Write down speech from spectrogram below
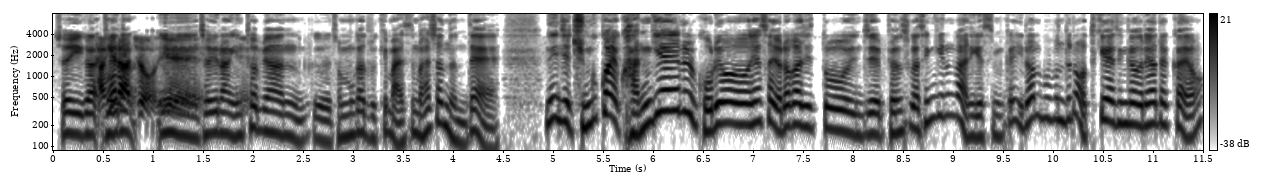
저희가 당연하죠. 저희랑, 예, 예, 저희랑 인터뷰한 예. 그 전문가도 그렇게 말씀을 하셨는데, 근데 이제 중국과의 관계를 고려해서 여러 가지 또 이제 변수가 생기는 거 아니겠습니까? 이런 부분들은 어떻게 생각을 해야 될까요?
